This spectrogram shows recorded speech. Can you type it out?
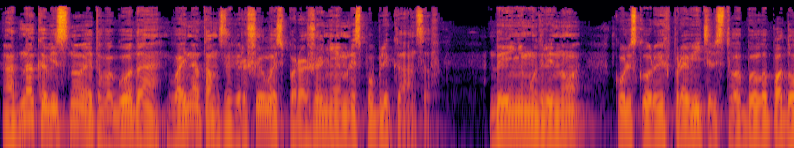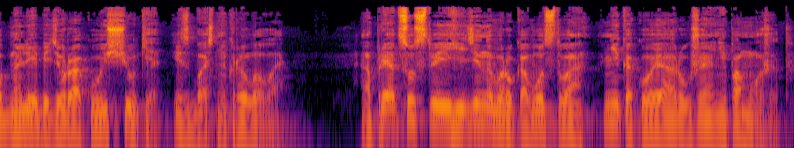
Однако весной этого года война там завершилась поражением республиканцев – да и не мудрено, коль скоро их правительство было подобно лебедю, раку и щуке из басни Крылова. А при отсутствии единого руководства никакое оружие не поможет.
